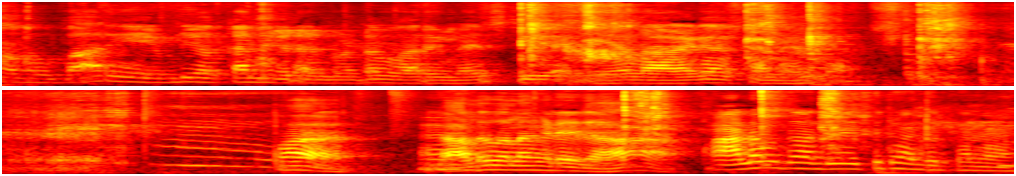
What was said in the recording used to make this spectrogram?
அவன் பாருங்க எப்படி உட்காந்துக்கிறான்னு மட்டும் பாருங்களேன். ஸ்ரீராணி எவ்வளோ அழகா உட்காந்துருக்கா பா இந்த அளவெல்லாம் கிடையாதா? அளவு தான் வந்து எடுத்துட்டு வந்திருக்கேன்.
